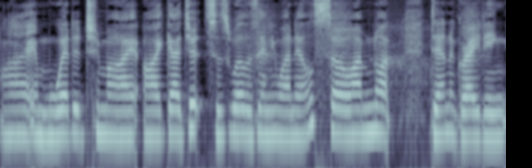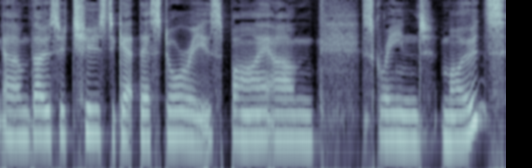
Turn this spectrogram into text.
I am wedded to my eye gadgets as well as anyone else, so I'm not denigrating um, those who choose to get their stories by um, screened modes.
